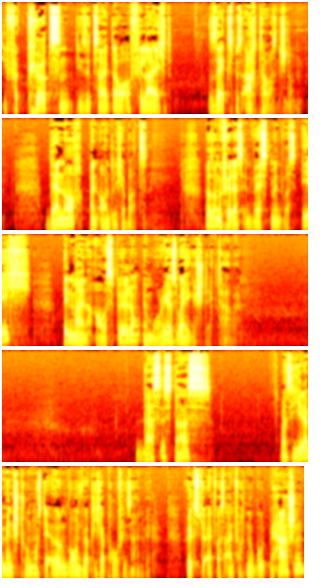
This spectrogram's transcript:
die verkürzen diese Zeitdauer auf vielleicht 6.000 bis 8.000 Stunden. Dennoch ein ordentlicher Batzen. Das ist ungefähr das Investment, was ich in meine Ausbildung im Warriors Way gesteckt habe. Das ist das, was jeder Mensch tun muss, der irgendwo ein wirklicher Profi sein will. Willst du etwas einfach nur gut beherrschen?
